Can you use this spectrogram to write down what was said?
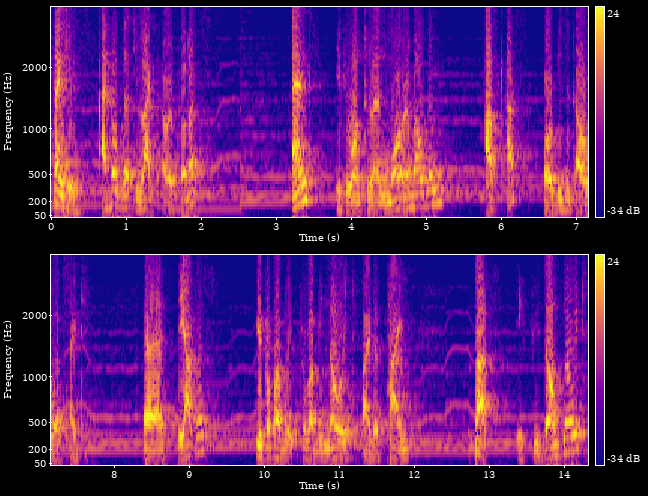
Thank you. I hope that you liked our products and if you want to learn more about them, ask us or visit our website. Uh, the address, you probably, probably know it by the time, but if you don't know it,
